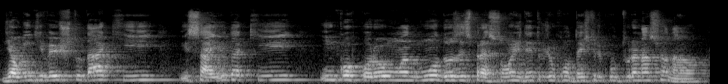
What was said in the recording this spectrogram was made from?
de alguém que veio estudar aqui e saiu daqui e incorporou uma, uma ou duas expressões dentro de um contexto de cultura nacional.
